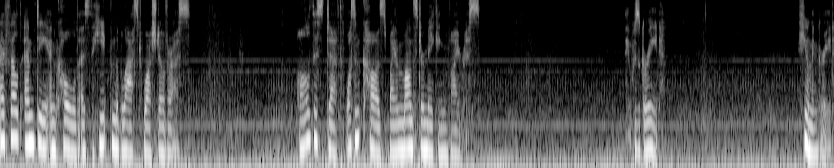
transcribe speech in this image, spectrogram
I felt empty and cold as the heat from the blast washed over us. All this death wasn't caused by a monster making virus. It was greed. Human greed.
